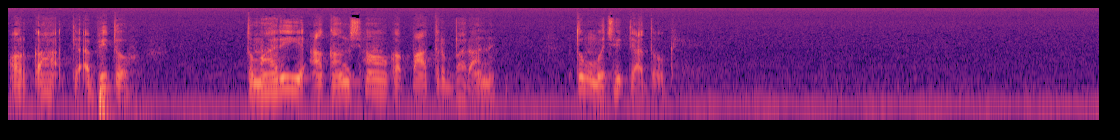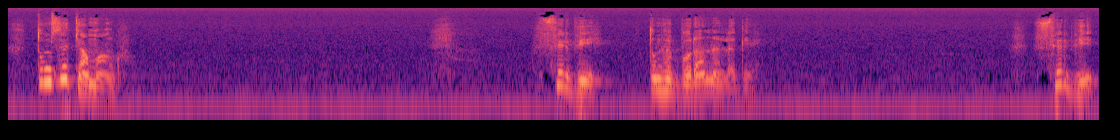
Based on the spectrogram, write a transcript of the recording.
और कहा कि अभी तो तुम्हारी आकांक्षाओं का पात्र भरा नहीं। तुम मुझे क्या दोगे? तुमसे क्या मांगू? फिर भी तुम्हें बुरा न लगे। फिर भी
